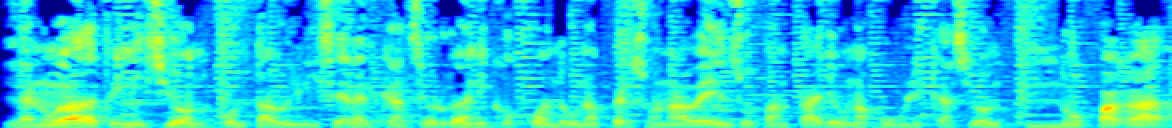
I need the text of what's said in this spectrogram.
La nueva definición contabiliza el alcance orgánico cuando una persona ve en su pantalla una publicación no pagada.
